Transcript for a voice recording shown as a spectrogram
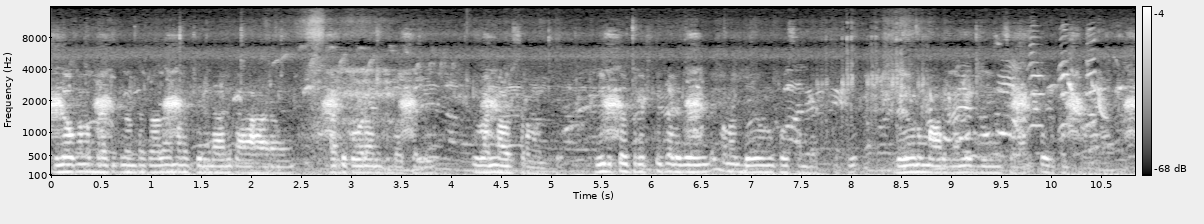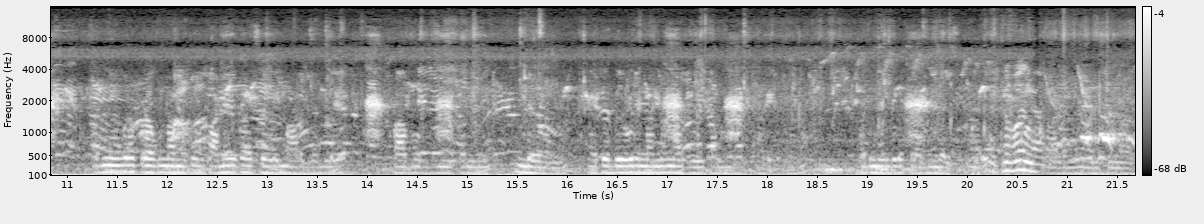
ఈ లోకంలో బ్రతికినంత కాలం మనకు తినడానికి ఆహారం కట్టుకోవడానికి బట్టలు ఇవన్నీ అవసరం అంతే. వీటితో తృప్తి కలిగి ఉండి మనం దేవుని కోసం బ్రతుకుతూ దేవుని మార్గంలో జీవించడానికి కోరుకుంటున్నాం. అది నేను కూడా ప్రభు నమ్మకం అనేక సేవ మార్గంలో పాప ఉండేవాడిని. అయితే దేవుడు నన్ను నా మార్చుకున్నాడు. అది నేను కూడా ప్రభు తెలుసుకున్నాను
